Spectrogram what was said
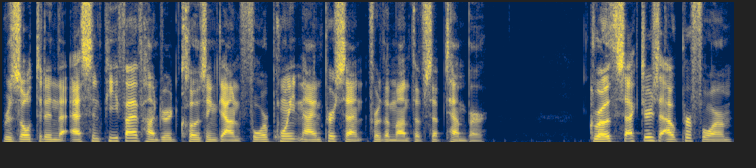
resulted in the S&P 500 closing down 4.9% for the month of September. Growth sectors outperform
